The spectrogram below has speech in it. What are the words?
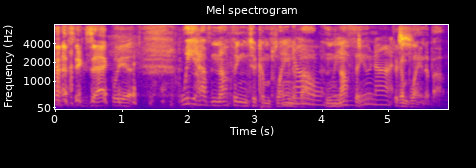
That's exactly it. We have nothing to complain No, about. we nothing do not. to complain about.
